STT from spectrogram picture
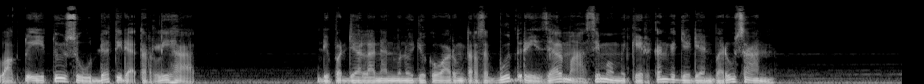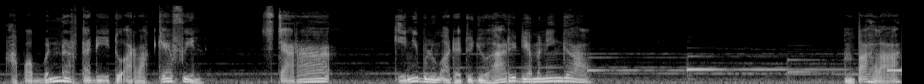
waktu itu sudah tidak terlihat. Di perjalanan menuju ke warung tersebut, Rizal masih memikirkan kejadian barusan. Apa benar tadi itu arwah Kevin? Secara kini belum ada tujuh hari dia meninggal. Entahlah,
